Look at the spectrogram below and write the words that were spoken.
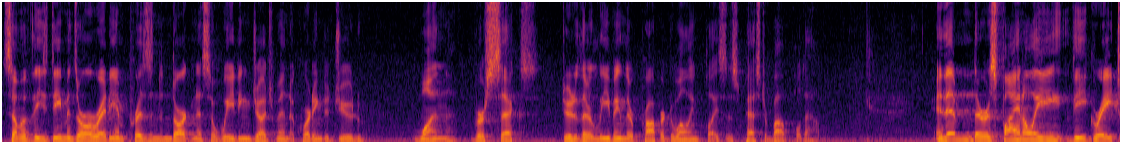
Some of these demons are already imprisoned in darkness, awaiting judgment, according to Jude 1, verse 6, due to their leaving their proper dwelling places, Pastor Bob pulled out. And then there is finally the great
